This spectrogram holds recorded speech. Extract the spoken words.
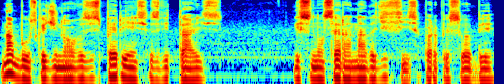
na busca de novas experiências vitais. Isso não será nada difícil para a pessoa B.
